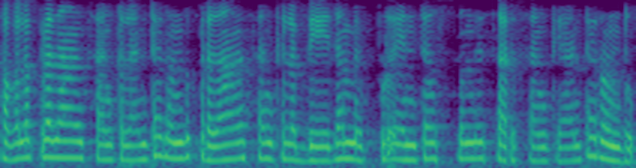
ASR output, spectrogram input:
కవల ప్రధాన సంఖ్యలు అంటే రెండు. ప్రధాన సంఖ్యల భేదం ఎప్పుడు ఎంత వస్తుంది? సరి సంఖ్య అంటే రెండు.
